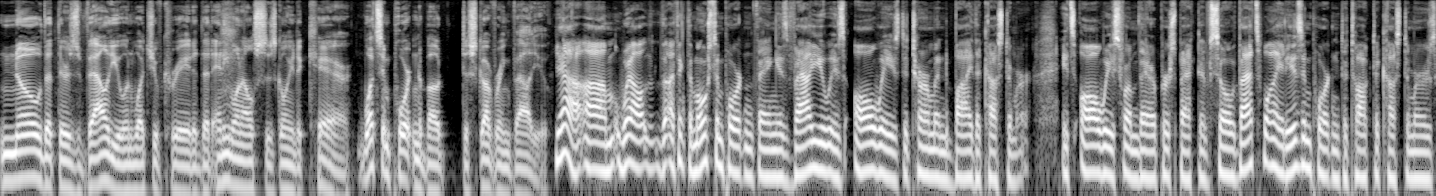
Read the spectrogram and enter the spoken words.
know that there's value in what you've created, that anyone else is going to care, what's important about discovering value? Yeah, um, well, I think the most important thing is value is always determined by the customer. It's always from their perspective. So that's why it is important to talk to customers,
